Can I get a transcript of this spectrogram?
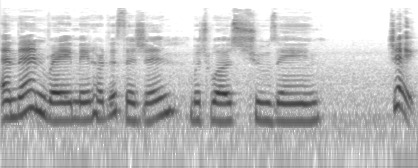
And then Ray made her decision, which was choosing Jake.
